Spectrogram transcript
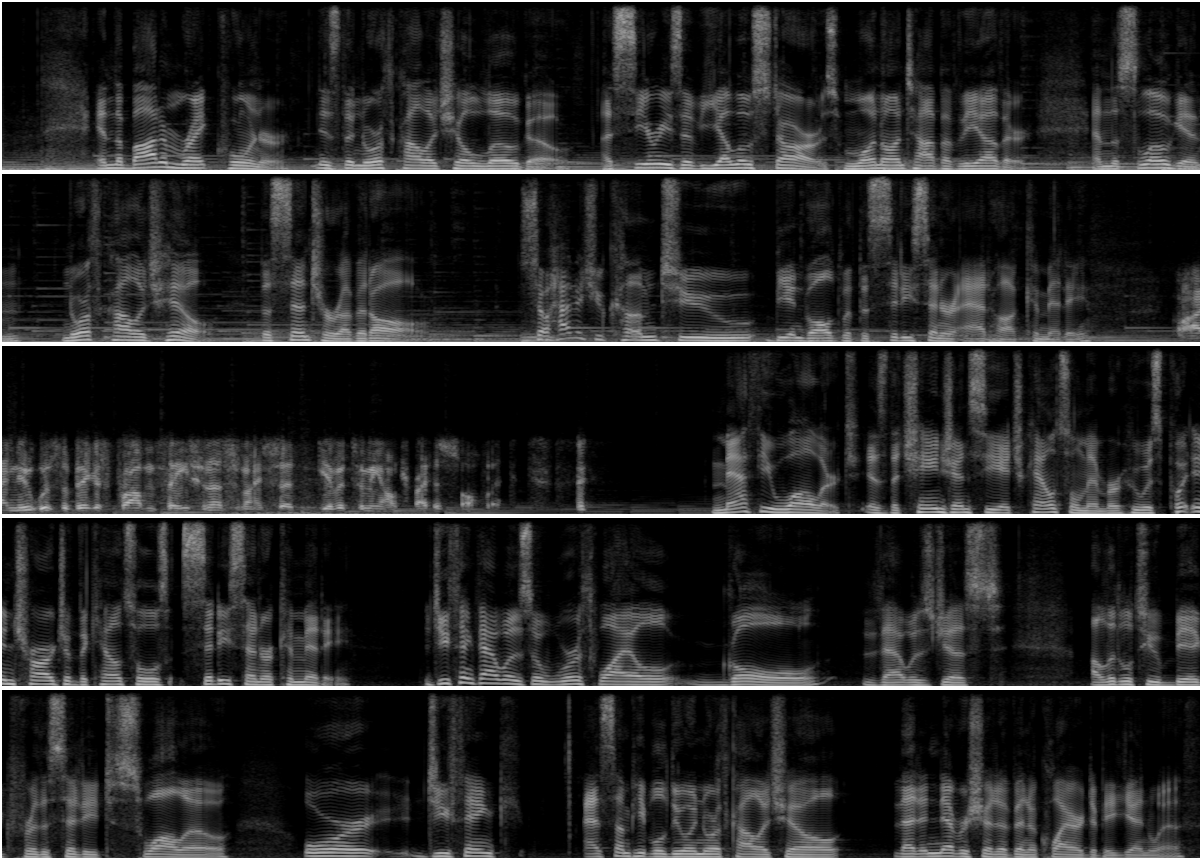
In the bottom right corner is the North College Hill logo, a series of yellow stars, one on top of the other, and the slogan, North College Hill, the center of it all. So, how did you come to be involved with the City Center Ad Hoc Committee? I knew it was the biggest problem facing us, and I said, give it to me, I'll try to solve it. Matthew Wallert is the Change NCH council member who was put in charge of the council's City Center Committee. Do you think that was a worthwhile goal that was just a little too big for the city to swallow? Or do you think, as some people do in North College Hill, that it never should have been acquired to begin with?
